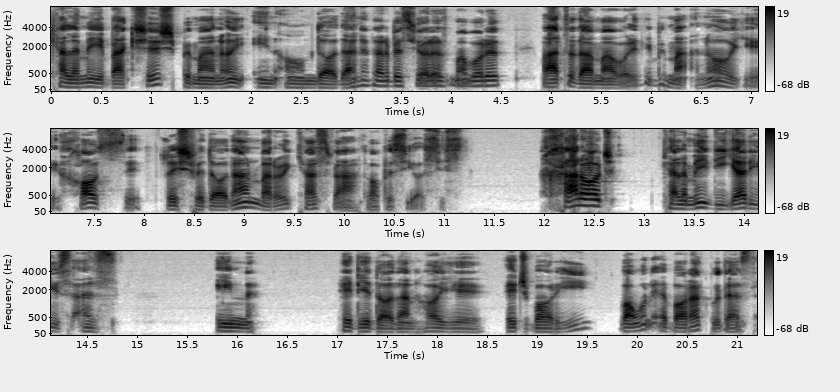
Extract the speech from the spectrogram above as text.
کلمه بکشش به معنای انعام دادن در بسیار از موارد و حتی در مواردی به معنای خاص رشوه دادن برای کسب اهداف سیاسی است. خراج کلمه دیگری است از این هدیه دادن های اجباری و اون عبارت بود است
